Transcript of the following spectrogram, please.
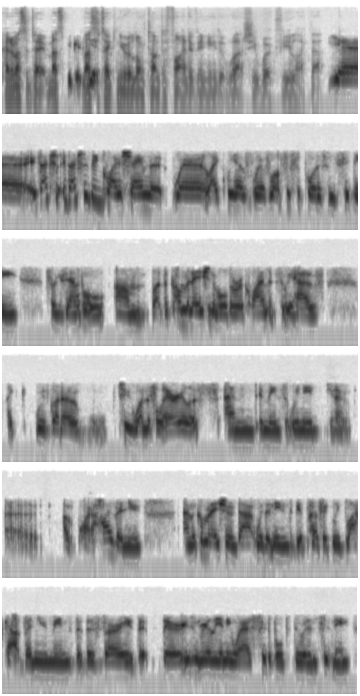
And it must have taken must Because- must yeah. have taken you a long time to find a venue that will actually work for you like that. Yeah, it's actually it's actually been quite a shame that we're like we have we have lots of supporters in Sydney, for example. Um, but the combination of all the requirements that we have, like we've got a two wonderful aerialists, and it means that we need you know uh, a, quite a high venue. And the combination of that with it needing to be a perfectly blackout venue means that there's very that there isn't really anywhere suitable to do it in Sydney.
